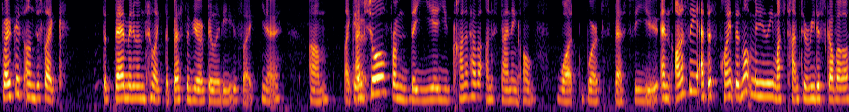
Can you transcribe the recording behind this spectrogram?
focus on just like the bare minimum to like the best of your abilities. Like you know, um, Like Yeah. I'm sure from the year you kind of have an understanding of what works best for you. And honestly, at this point, there's not really much time to rediscover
